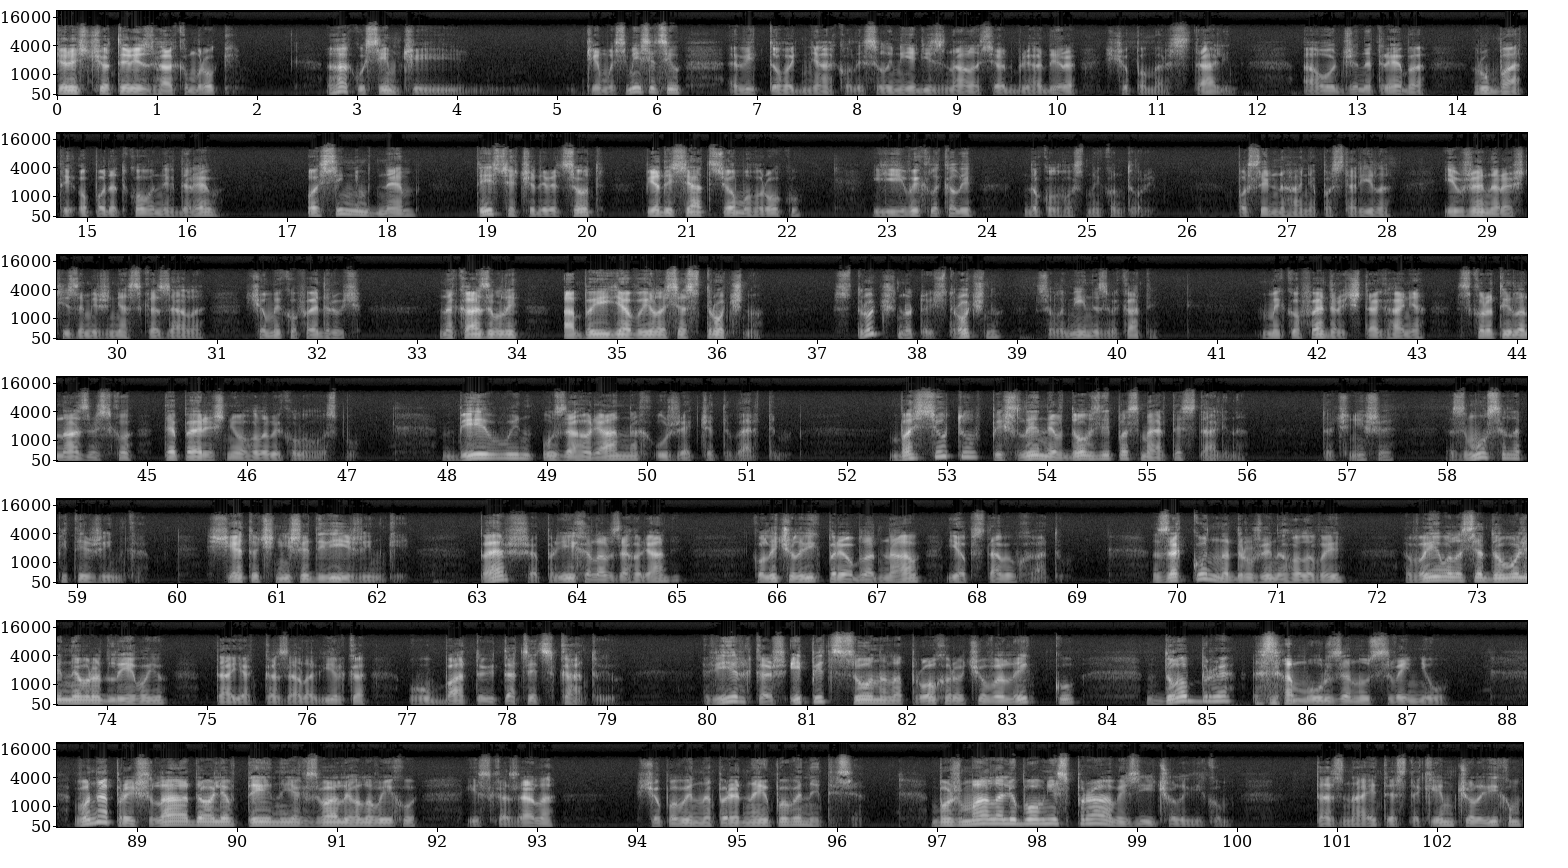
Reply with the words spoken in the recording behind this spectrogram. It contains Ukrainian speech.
Через чотири з гаком роки, гак у сім чи чимось місяців від того дня, коли Соломія дізналася від бригадира, що помер Сталін, а отже не треба рубати оподаткованих дерев, осіннім днем 1957 року її викликали до колгоспної контори. Посильна Ганя постаріла і вже нарешті заміжня сказала, що Мико Федорович наказували, аби явилася строчно. Строчно, то й строчно, Соломій не звикати. Мико Федорович, так Ганя, скоротила назвисько теперішнього голови колгоспу. Бів він у Загорянах уже четвертим. Басюту пішли невдовзі по смерти Сталіна. Точніше, змусила піти жінка. Ще точніше, дві жінки. Перша приїхала в Загоряни, коли чоловік переобладнав і обставив хату. Законна дружина голови виявилася доволі невродливою та, як казала Вірка, губатою та цицькатою. Вірка ж і підсунула Прохоровичу велику, добре замурзану свиню. Вона прийшла до Алявтини, як звали Головиху, і сказала, що повинна перед нею повинитися, бо ж мала любовні справи з її чоловіком. Та знаєте, з таким чоловіком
